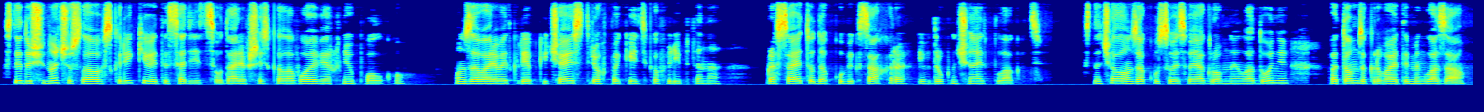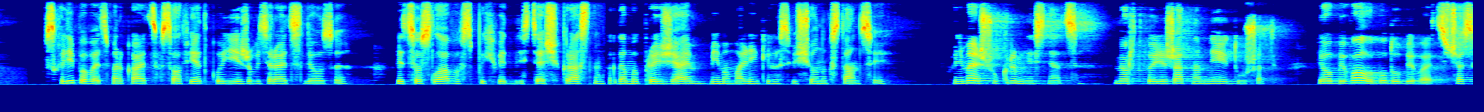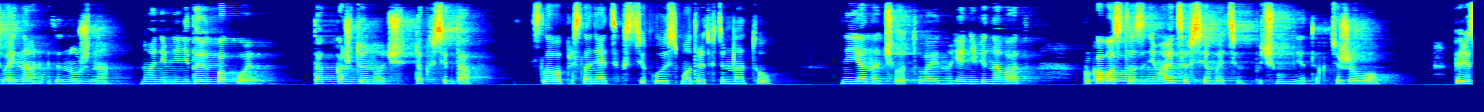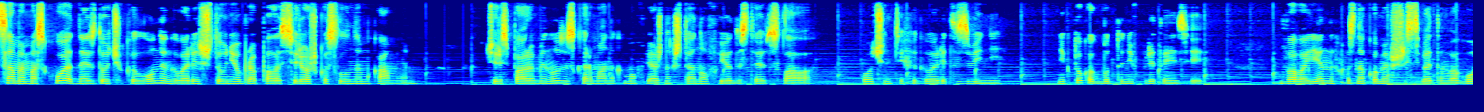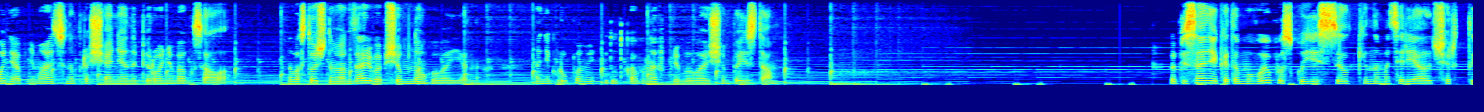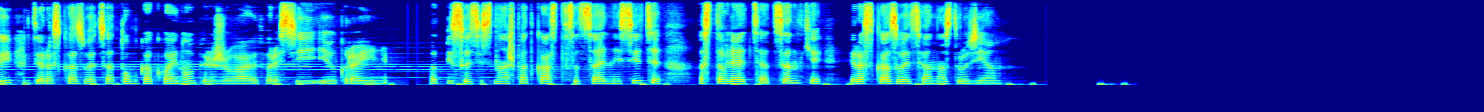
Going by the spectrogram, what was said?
Следующей ночью Слава вскрикивает и садится, ударившись головой о верхнюю полку. Он заваривает крепкий чай из трех пакетиков Липтона — бросает туда кубик сахара и вдруг начинает плакать. Сначала он закусывает свои огромные ладони, потом закрывает ими глаза. Всхлипывает, сморкается в салфетку и ей же вытирает слезы. Лицо Славы вспыхивает блестяще красным, когда мы проезжаем мимо маленьких освещенных станций. Понимаешь, укры мне снятся. Мертвые лежат на мне и душат. Я убивал и буду убивать. Сейчас война, это нужно, но они мне не дают покоя. Так каждую ночь, так всегда. Слава прислоняется к стеклу и смотрит в темноту. Не я начал эту войну, я не виноват. Руководство занимается всем этим. Почему мне так тяжело? Перед самой Москвой одна из дочек Илоны говорит, что у нее пропала сережка с лунным камнем. Через пару минут из кармана камуфляжных штанов ее достает Слава. Очень тихо говорит «извини». Никто как будто не в претензии. Два военных, познакомившись в этом вагоне, обнимаются на прощание на перроне вокзала. На Восточном вокзале вообще много военных. Они группами идут ко вновь прибывающим поездам. В описании к этому выпуску есть ссылки на материалы черты, где рассказывается о том, как войну переживают в России и Украине. Подписывайтесь на наш подкаст в социальные сети, оставляйте оценки и рассказывайте о нас друзьям.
